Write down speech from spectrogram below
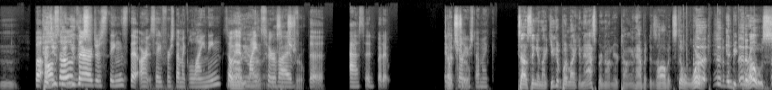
mm, But 'Cause you could- also, you could there are just things that aren't safe for stomach lining, so Well, it yeah, might survive the acid, but it it'll That's kill true. your stomach. Cuz I was thinking like you could put like an aspirin on your tongue and have it dissolve it still work. It'd be gross.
